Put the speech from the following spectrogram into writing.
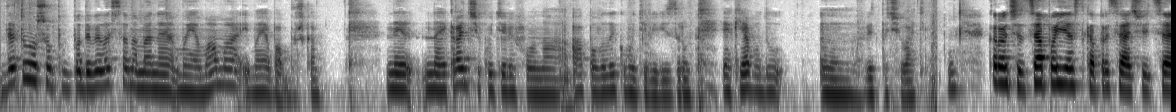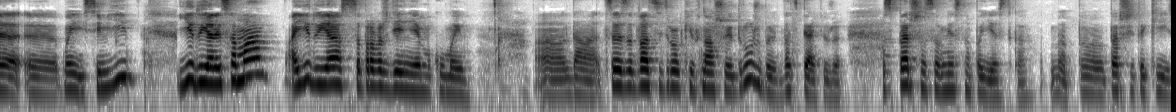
Для того, щоб подивилася на мене моя мама і моя бабушка. Не на екранчику телефона, а по великому телевізору, як я буду е, відпочивати. Коротше, ця поїздка присвячується е, моїй сім'ї. Їду я не сама, а їду я з супроводженням куми. А, да. Це за 20 років нашої дружби, 25 уже. Перша совмісна поїздка. Перший такий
